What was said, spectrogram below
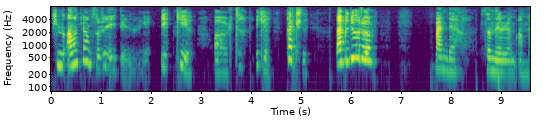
Şimdi anlatacağım soru eğitimleri. 2 artı 2 kaçtı? Ben biliyorum. Ben de sanırım ama.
